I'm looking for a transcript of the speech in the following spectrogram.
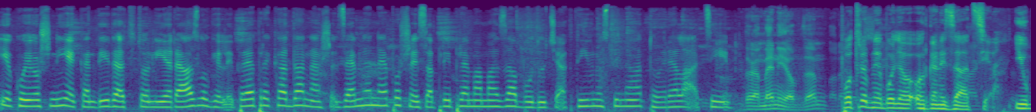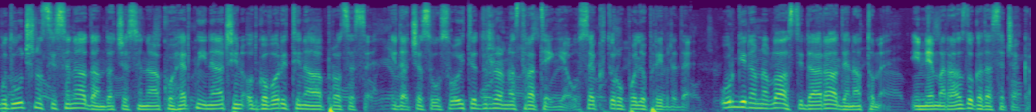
Iako još nije kandidat, to nije razlog ili prepreka da naša zemlja ne počne sa pripremama za buduće aktivnosti na toj relaciji. Potrebna je bolja organizacija i u budućnosti se nadam da će se na kohertni način odgovoriti na procese i da će se usvojiti državna strategija u sektoru poljoprivrede. Urgiram na vlasti da rade na tome i nema razloga da se čeka.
